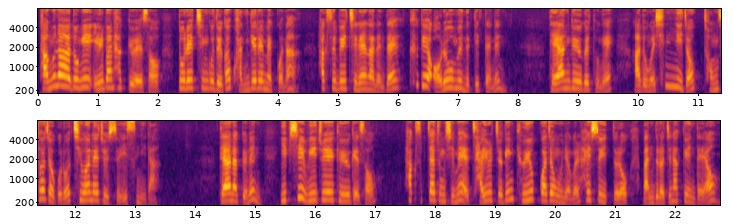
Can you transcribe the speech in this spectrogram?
다문화 아동이 일반 학교에서 또래 친구들과 관계를 맺거나 학습을 진행하는데 크게 어려움을 느낄 때는 대안교육을 통해 아동을 심리적, 정서적으로 지원해 줄 수 있습니다. 대안학교는 입시 위주의 교육에서 학습자 중심의 자율적인 교육과정 운영을 할 수 있도록 만들어진 학교인데요.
